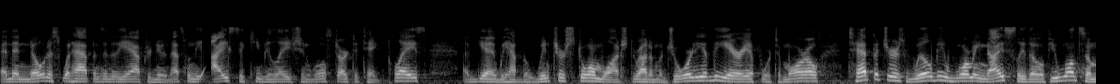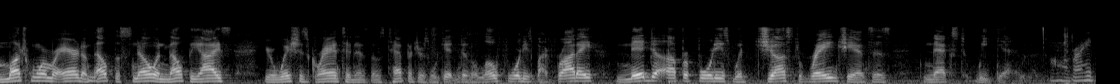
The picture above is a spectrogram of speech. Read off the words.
and then notice what happens into the afternoon. That's when the ice accumulation will start to place. Again, we have the winter storm watch throughout a majority of the area for tomorrow. Temperatures will be warming nicely, though. If you want some much warmer air to melt the snow and melt the ice, your wish is granted as those temperatures will get into the low 40s by Friday, mid to upper 40s with just rain chances next weekend. All right.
